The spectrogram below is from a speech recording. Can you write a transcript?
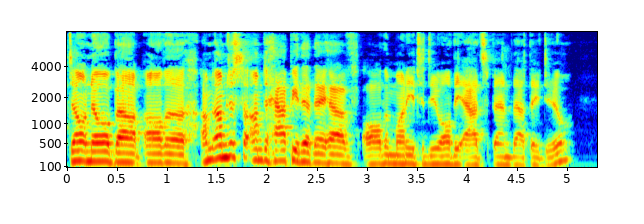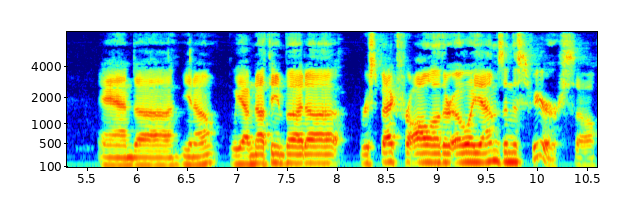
don't know about all the I'm, I'm just i'm happy that they have all the money to do all the ad spend that they do. And uh, you know we have nothing but uh, respect for all other oems in the sphere. So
